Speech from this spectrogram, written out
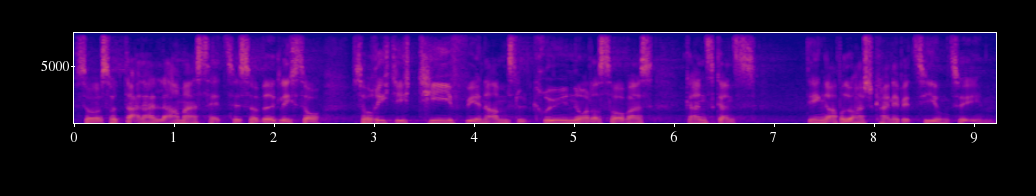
So, so Dalai Lama-Sätze, so wirklich so, so richtig tief wie ein Amsel grün oder sowas. Ganz, ganz Ding, aber du hast keine Beziehung zu ihm.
